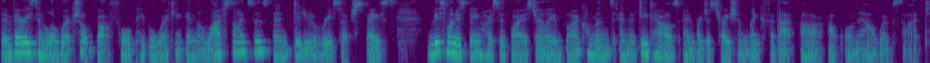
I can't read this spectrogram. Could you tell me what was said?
a very similar workshop, but for people working in the life sciences and digital research space. This one is being hosted by Australian Biocommons and the details and registration link for that are up on our website.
